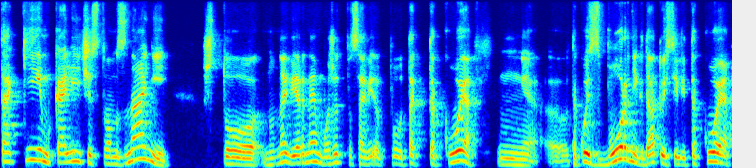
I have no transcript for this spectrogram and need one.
таким количеством знаний, что, ну, наверное, может посовет... так, такое, э, такой сборник, да, то есть или такое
